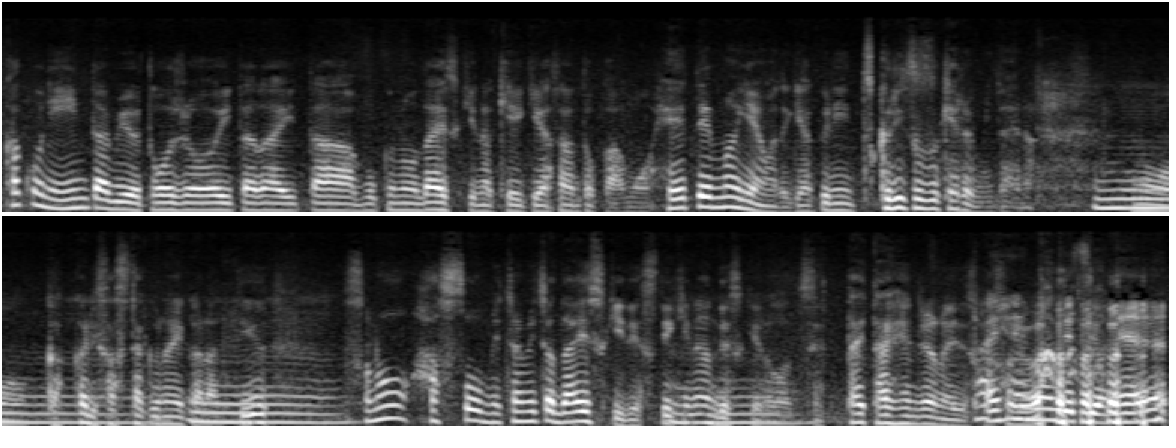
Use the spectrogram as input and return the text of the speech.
過去にインタビュー登場いただいた僕の大好きなケーキ屋さんとかもう閉店間際まで逆に作り続けるみたいなもうがっかりさせたくないからっていうその発想めちゃめちゃ大好きで素敵なんですけどうん。絶対大変じゃないですか大それは変なんですよね。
